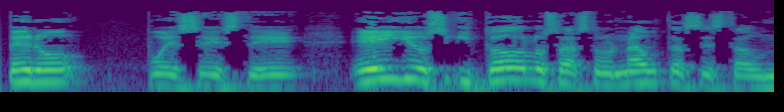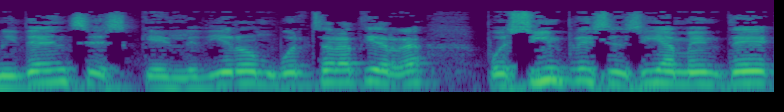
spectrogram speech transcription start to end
Pero pues este ellos y todos los astronautas estadounidenses que le dieron vueltas a la Tierra, pues simple y sencillamente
